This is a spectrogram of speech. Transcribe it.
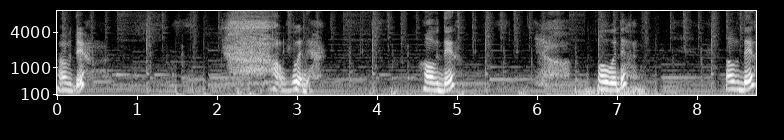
Вдих. Видих. Вдих. Видих. Вдих.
